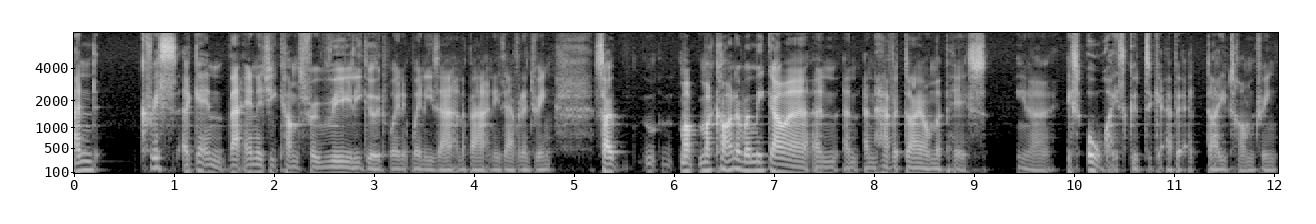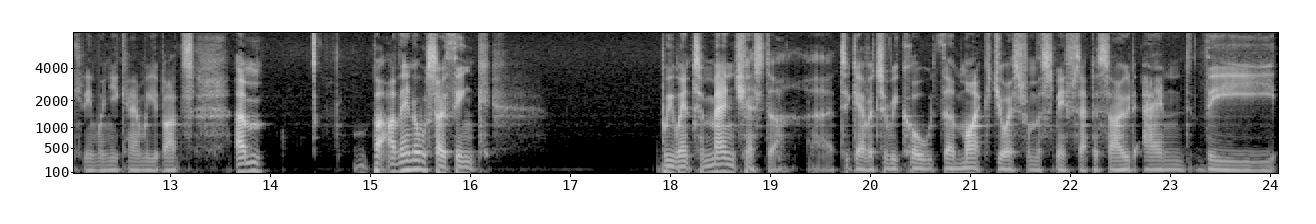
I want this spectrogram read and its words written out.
and Chris again, that energy comes through really good when when he's out and about and he's having a drink. So my, my kind of when we go out and, and, and have a day on the piss, you know, it's always good to get a bit of daytime drinking in when you can with your buds. Um, but I then also think we went to Manchester uh, together to record the Mike Joyce from the Smiths episode and the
